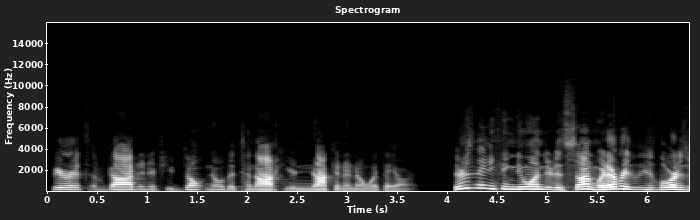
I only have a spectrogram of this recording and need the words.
spirits of God. And if you don't know the Tanakh, you're not going to know what they are. There isn't anything new under the sun. Whatever the Lord is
